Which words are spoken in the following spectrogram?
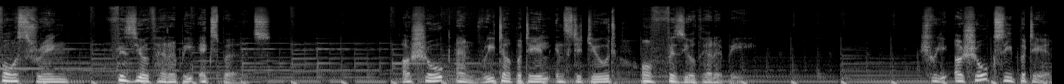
fostering physiotherapy experts. Ashok and Rita Patel Institute of Physiotherapy. Shri Ashok C. Patel,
